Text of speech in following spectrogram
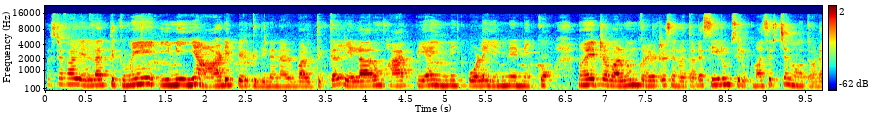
ஃபர்ஸ்ட் ஆஃப் ஆல் எல்லாத்துக்குமே இனிய ஆடிப்பெருக்கு தின நல்வாழ்த்துக்கள் எல்லாரும் ஹாப்பியாக இன்னைக்கு போல் என்னென்னைக்கும். நோயற்ற வாழ்வும் குறைவற்ற செல்வத்தோட சீரும் சிறப்புமாக சிரிச்ச முகத்தோட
